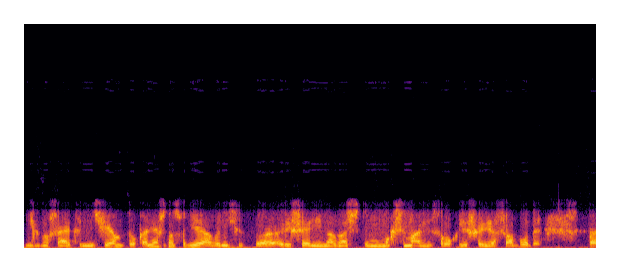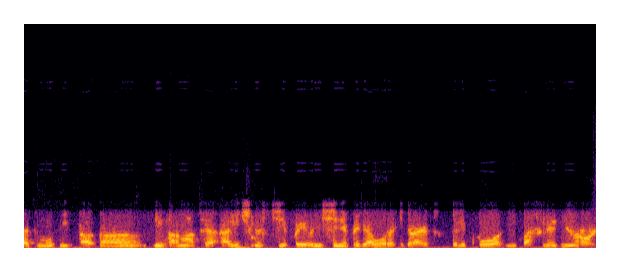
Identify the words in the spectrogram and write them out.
не гнушается ничем, то, конечно, судья вынесет э, решение и назначит ему максимальный срок лишения свободы. Поэтому а, а, информация о личности при вынесении приговора играет далеко не последнюю роль.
